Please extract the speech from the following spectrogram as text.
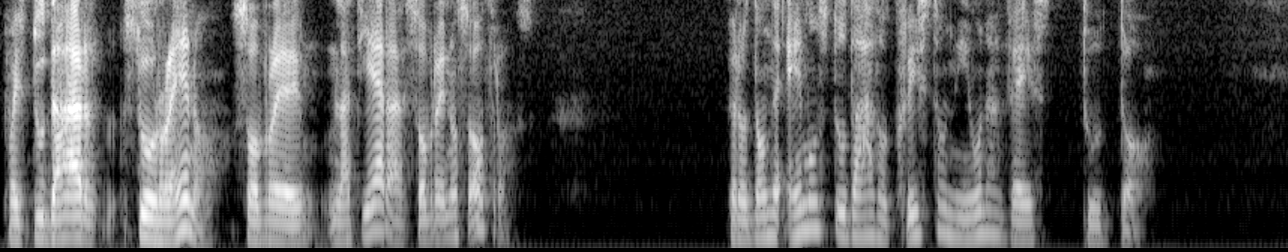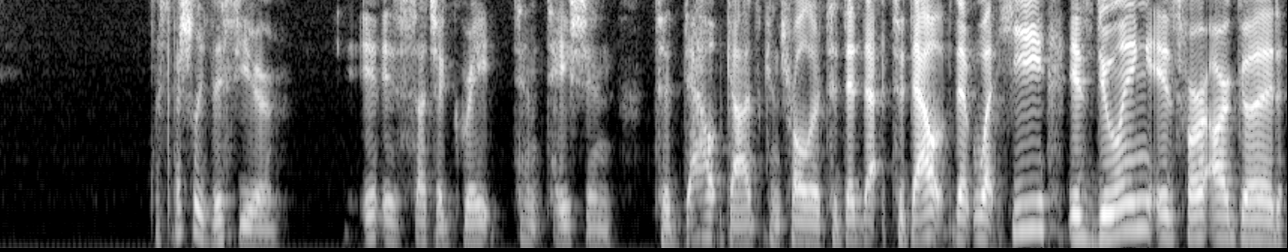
pues dudar su reino sobre la tierra, sobre nosotros. Pero donde hemos dudado, Cristo ni una vez dudó. Especially this year, it is such a great temptation to doubt God's controller, to, to doubt that what He is doing is for our good,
